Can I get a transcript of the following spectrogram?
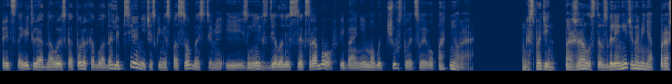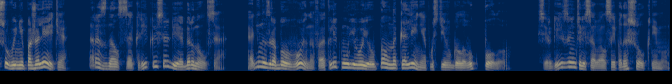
представители одного из которых обладали псионическими способностями, и из них сделали секс-рабов, ибо они могут чувствовать своего партнера. «Господин, пожалуйста, взгляните на меня, прошу, вы не пожалеете!» Раздался крик, и Сергей обернулся. Один из рабов-воинов окликнул его и упал на колени, опустив голову к полу. Сергей заинтересовался и подошел к нему.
